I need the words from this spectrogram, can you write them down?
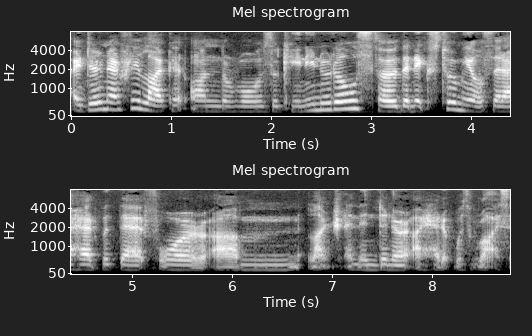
I didn't actually like it on the raw zucchini noodles. So the next two meals that I had with that for um, lunch and then dinner, I had it with rice.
